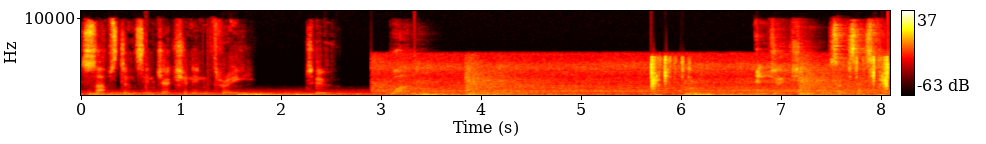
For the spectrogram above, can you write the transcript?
Substance injection in three, two, one. Injection successful.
